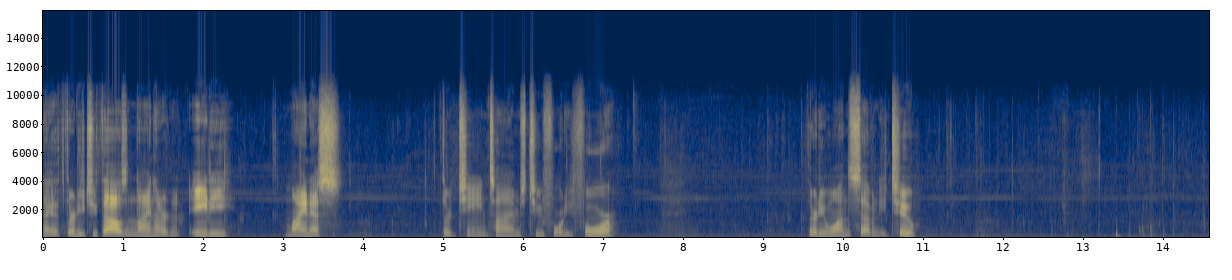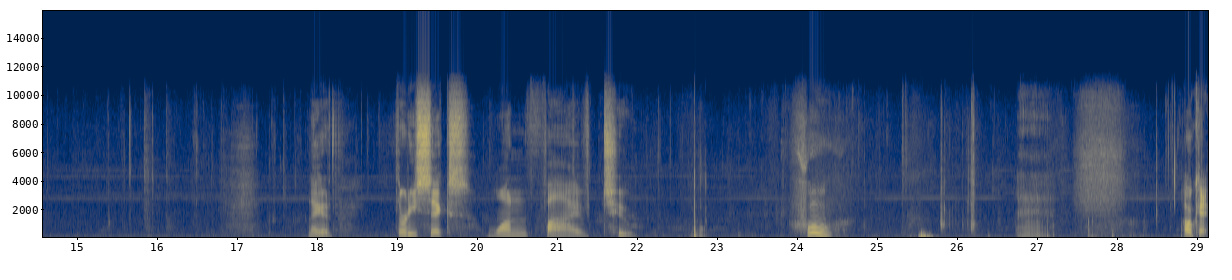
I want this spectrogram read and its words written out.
negative 32,980 minus 13 times 244, 3172. Negative 36152. Whew. Okay.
